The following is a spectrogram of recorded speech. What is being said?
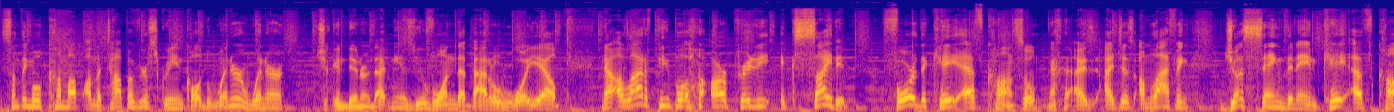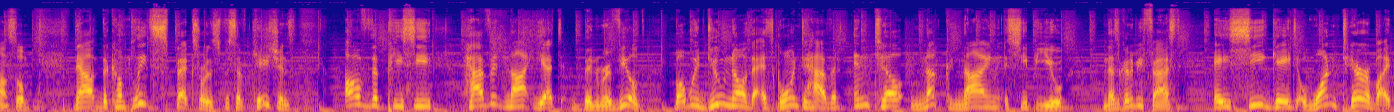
something will come up on the top of your screen called winner, winner, chicken dinner. That means you've won that Battle Royale. Now, a lot of people are pretty excited for the KF console. I, I, just, I'm laughing just saying the name KF console. Now, the complete specs or the specifications of the PC haven't not yet been revealed, but we do know that it's going to have an Intel NUC 9 CPU, and that's going to be fast, a Seagate 1 terabyte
